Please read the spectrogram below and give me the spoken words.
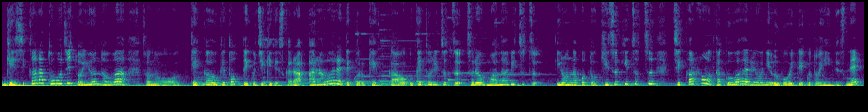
夏至から冬至というのはその結果を受け取っていく時期ですから現れてくる結果を受け取りつつそれを学びつついろんなことを気づきつつ力を蓄えるように動いていくといいんですね。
